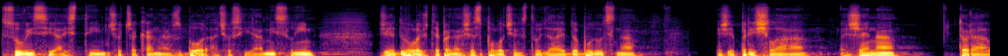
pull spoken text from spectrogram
súvisí aj s tým, čo čaká náš zbor a čo si ja myslím, že je dôležité pre naše spoločenstvo ďalej do budúcna, že prišla žena, ktorá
